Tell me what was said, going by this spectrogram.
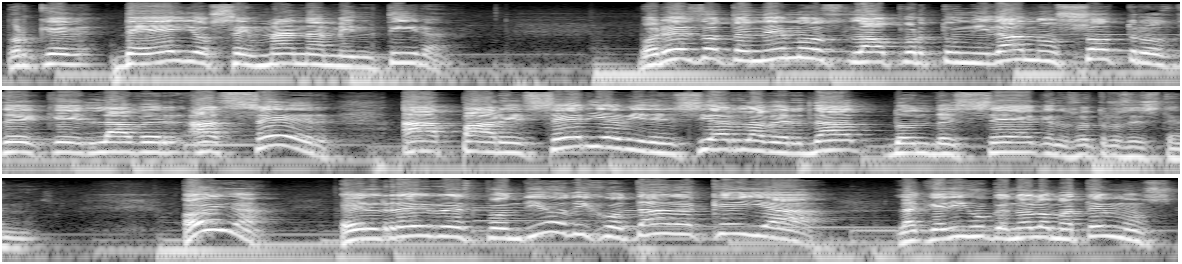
porque de ellos se emana mentira. Por eso tenemos la oportunidad nosotros de que la hacer aparecer y evidenciar la verdad donde sea que nosotros estemos. Oiga, el rey respondió, dijo, dad aquella, la que dijo que no lo matemos,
